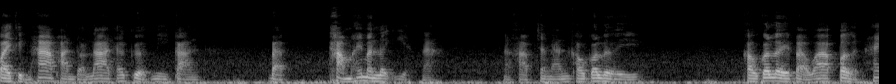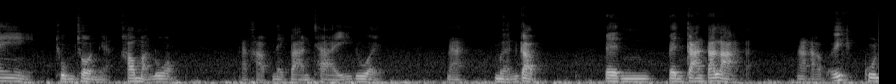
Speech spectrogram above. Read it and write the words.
ไปถึง 5,000 ดอลลาร์ถ้าเกิดมีการแบบทำให้มันละเอียดนะนะครับ ฉะนั้นเขาก็เลยเขาก็เลยแบบว่าเปิดให้ชุมชนเนี่ยเข้ามาร่วมนะครับ ในการใช้ด้วยนะเหมือนกับเป็นเป็นการตลาดนะครับ เอ้ยคุณ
